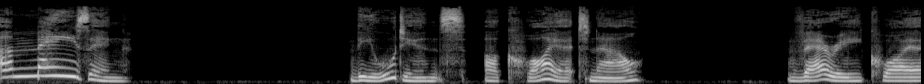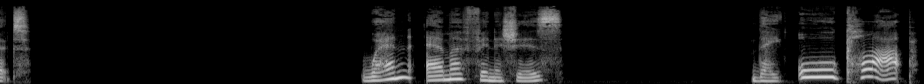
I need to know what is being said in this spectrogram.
amazing. The audience are quiet now. Very quiet. When Emma finishes, they all clap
